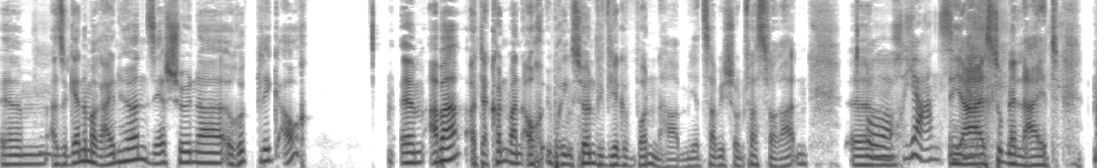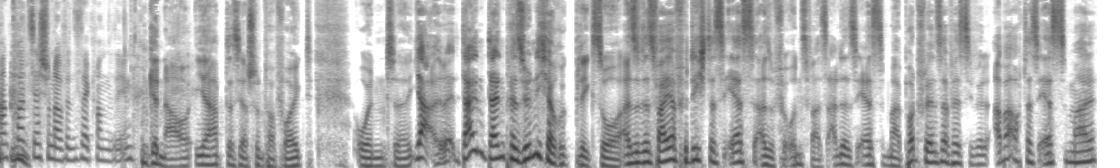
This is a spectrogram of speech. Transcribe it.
Ähm, Mhm. Also gerne mal reinhören. Sehr schöner Rückblick auch. Ähm, aber äh, da konnte man auch übrigens hören, wie wir gewonnen haben. Jetzt habe ich schon fast verraten. Ähm, Och, Jans. ja, es tut mir leid. Man konnte es ja schon auf Instagram sehen. Genau, ihr habt das ja schon verfolgt. Und äh, ja, dein, dein persönlicher Rückblick so. Also das war ja für dich das erste, also für uns war es alle das erste Mal Podfluencer Festival, aber auch das erste Mal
